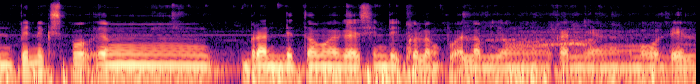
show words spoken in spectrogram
Infinix po yung brand nito mga guys. Hindi ko lang po alam yung kanyang model.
